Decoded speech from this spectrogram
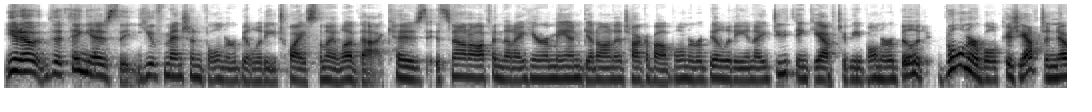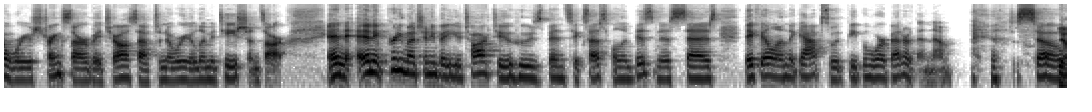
you know, the thing is that you've mentioned vulnerability twice, and I love that because it's not often that I hear a man get on and talk about vulnerability. And I do think you have to be vulnerability vulnerable because you have to know where your strengths are, but you also have to know where your limitations are. And and it pretty much anybody you talk to who's been successful in business says they fill in the gaps with people who are better than them. so yeah.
